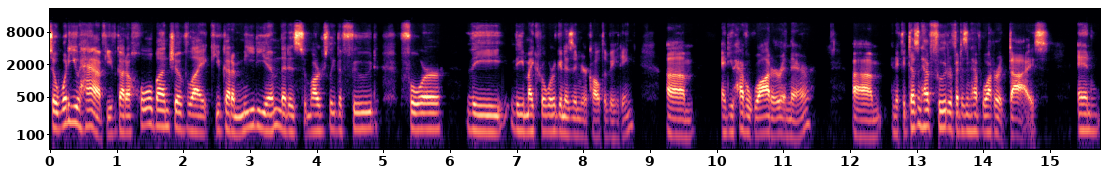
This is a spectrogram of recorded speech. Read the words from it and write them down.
so what do you have you've got a whole bunch of like you've got a medium that is largely the food for the the microorganism you're cultivating um and you have water in there um and if it doesn't have food or if it doesn't have water it dies and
